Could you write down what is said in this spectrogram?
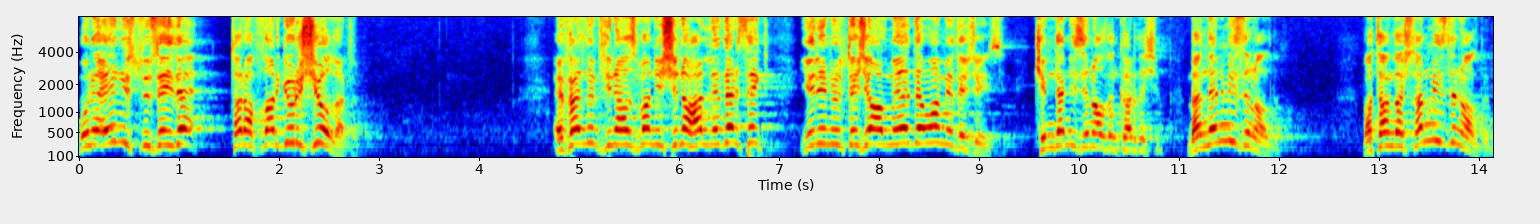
Bunu en üst düzeyde taraflar görüşüyorlar. Efendim finansman işini halledersek yeni mülteci almaya devam edeceğiz. Kimden izin aldın kardeşim? Benden mi izin aldın? Vatandaştan mı izin aldın?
